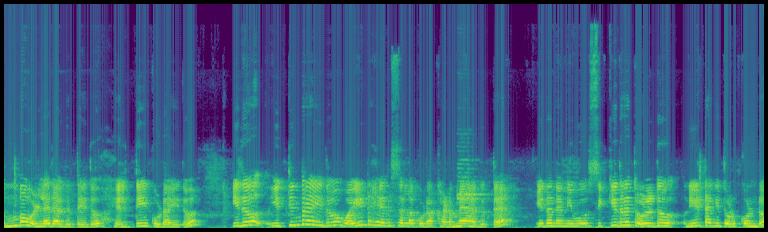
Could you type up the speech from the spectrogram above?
ತುಂಬಾ ಒಳ್ಳೇದಾಗುತ್ತೆ ಇದು ಹೆಲ್ತಿ ಕೂಡ ಇದು. ಇದು ತಿಂದ್ರೆ ಇದು ವೈಟ್ ಹೇರ್ಸ್ ಎಲ್ಲ ಕೂಡ ಕಡಿಮೆ ಆಗುತ್ತೆ. ಇದನ್ನ ನೀವು ಸಿಕ್ಕಿದ್ರೆ ತೊಳೆದು ನೀಟಾಗಿ ತೊಳ್ಕೊಂಡು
